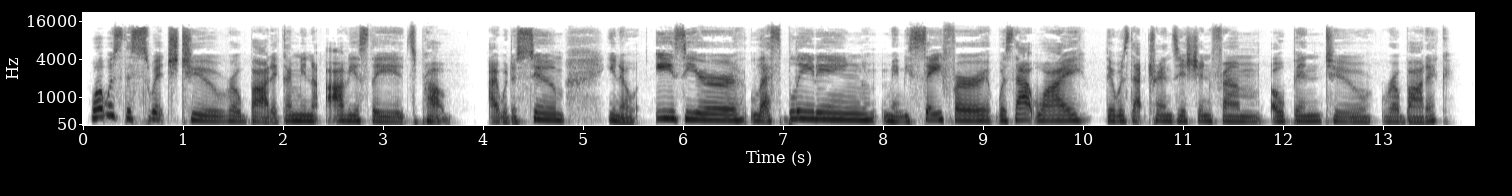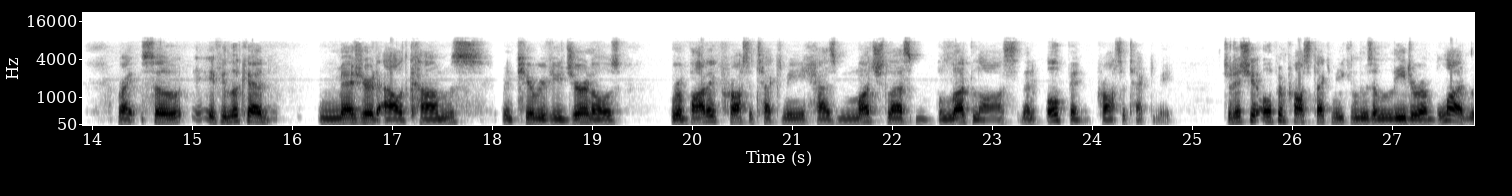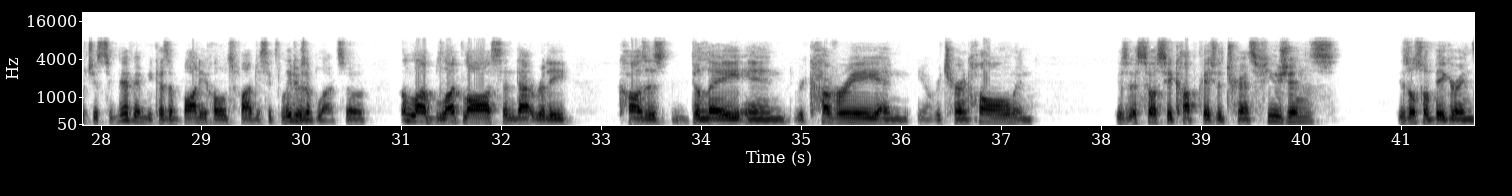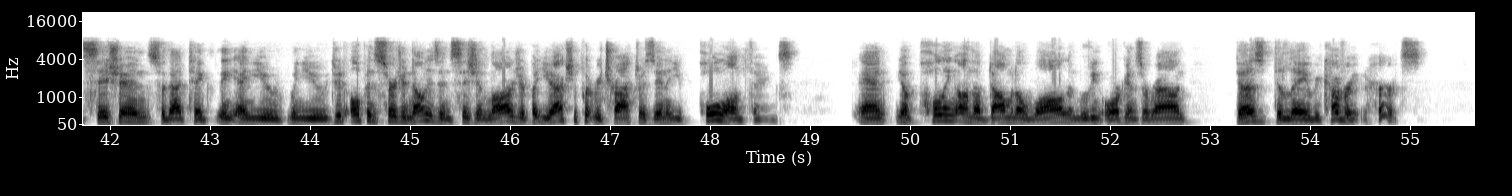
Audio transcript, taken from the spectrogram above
what was the switch to robotic i mean obviously it's prob I would assume, you know, easier, less bleeding, maybe safer. Was that why there was that transition from open to robotic? Right. So if you look at measured outcomes in peer reviewed journals, robotic prostatectomy has much less blood loss than open prostatectomy. Traditionally, open prostatectomy, you can lose a liter of blood, which is significant because a body holds five to six liters of blood. So a lot of blood loss, and that really causes delay in recovery and you know return home, and there's associated complications with transfusions. There's also a bigger incision, so that takes and you when you do open surgery, not only is the incision larger, but you actually put retractors in and you pull on things, and you know pulling on the abdominal wall and moving organs around does delay recovery. It hurts.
